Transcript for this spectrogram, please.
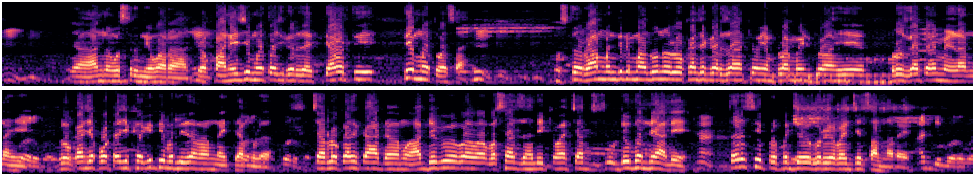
हम्म, हम्म, या अन्न वस्त्र निवारा किंवा पाण्याची महत्वाची गरज आहे त्यावरती ते महत्वाचं आहे. हम्म, हम्म, नुसतं राम मंदिर मधून लोकांच्या गरजा किंवा एम्प्लॉयमेंट किंवा हे रोजगार त्यांना मिळणार नाही. लोकांच्या पोटाची खळगी ती भरली जाणार नाही त्यामुळं. चार लोकांचे औद्योगिक वसाहत झाली किंवा चार उद्योगधंदे आले. तरच हे प्रपंच गोरगरिबांचे चालणार आहे अगदी बरोबर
